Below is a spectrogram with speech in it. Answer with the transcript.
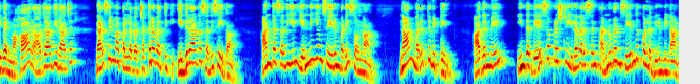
இவன் மகா ராஜாதிராஜ நரசிம்ம பல்லவ சக்கரவர்த்திக்கு எதிராக சதி செய்தான். அந்த சதியில் என்னையும் சேரும்படி சொன்னான். நான் மறுத்துவிட்டேன். அதன் மேல் இந்த தேசப்பிரஷ்ட இளவரசன் தன்னுடன் சேர்ந்து கொள்ள விரும்பினான்.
